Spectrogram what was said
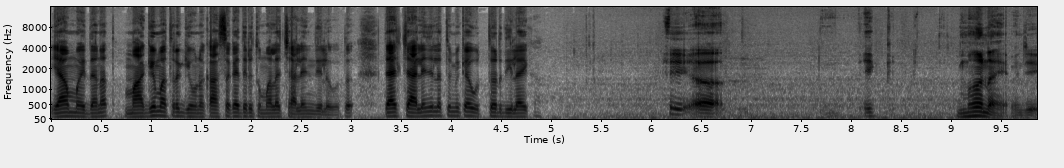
या मैदानात मागे मात्र घेऊ नका असं काहीतरी तुम्हाला चॅलेंज दिलं होतं. त्या चॅलेंजला तुम्ही काय उत्तर दिलाय का? हे एक म्हण आहे म्हणजे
